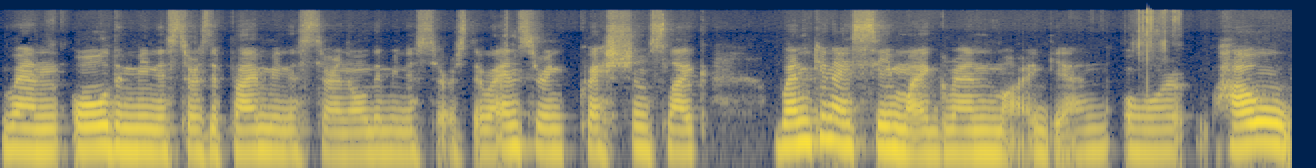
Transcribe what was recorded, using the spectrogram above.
when all the ministers, the prime minister and all the ministers, they were answering questions like, when can I see my grandma again? Or how,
